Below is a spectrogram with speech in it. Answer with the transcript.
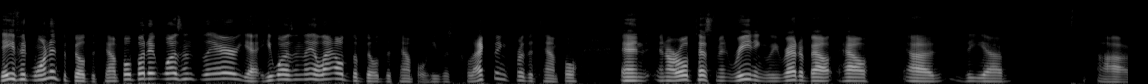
David wanted to build the temple, but it wasn't there yet. He wasn't allowed to build the temple. He was collecting for the temple. And in our Old Testament reading, we read about how uh, the uh, uh,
